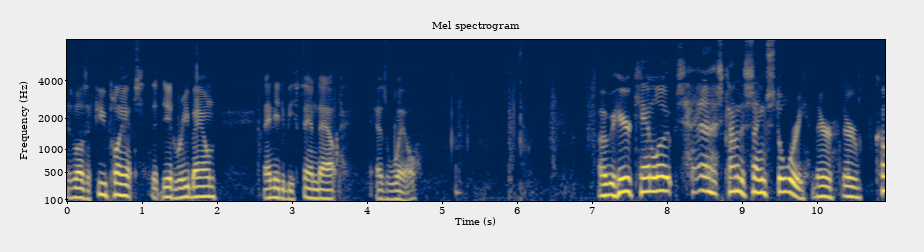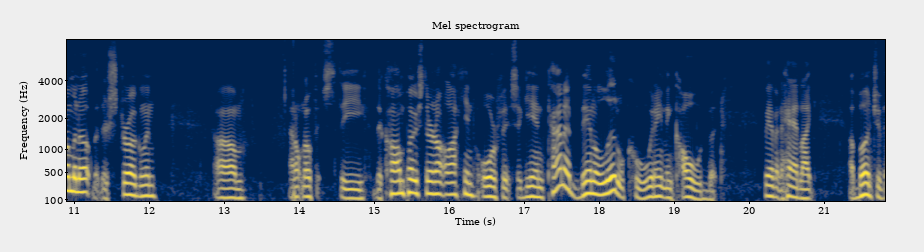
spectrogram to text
as well as a few plants that did rebound. They need to be thinned out as well. Over here, cantaloupes, eh, it's kind of the same story. They're they're coming up, but they're struggling. Um, I don't know if it's the, the compost they're not liking or if it's, again, kind of been a little cool. It ain't been cold, but we haven't had like a bunch of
